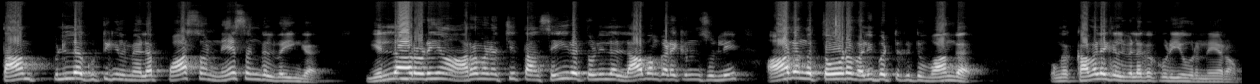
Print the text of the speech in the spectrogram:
தாம் பிள்ளை குட்டிகள் மேல பாசம் நேசங்கள் வைங்க. எல்லாரோடையும் அரவணைச்சு தான் செய்கிற தொழில லாபம் கிடைக்கணும்னு சொல்லி ஆதங்கத்தோட வழிபட்டுக்கிட்டு வாங்க. உங்கள் கவலைகள் விலகக்கூடிய ஒரு நேரம்.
